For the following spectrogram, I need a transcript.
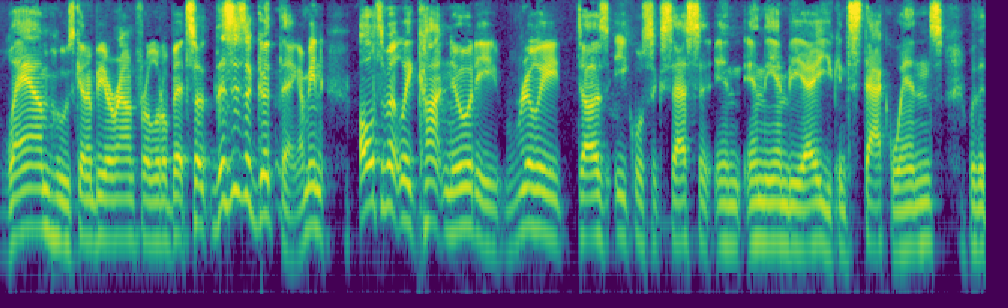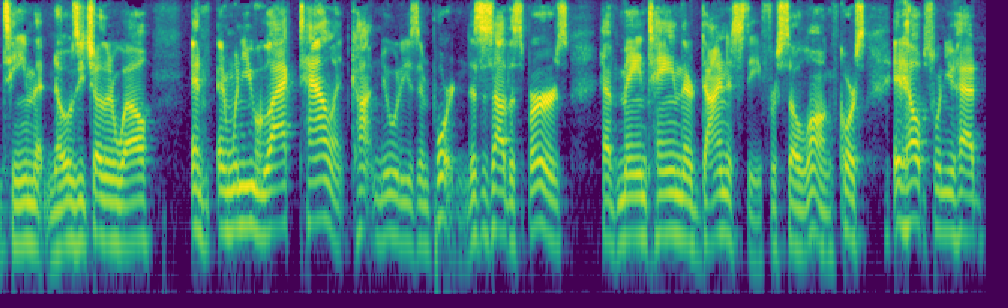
Lamb, who's going to be around for a little bit. So this is a good thing. I mean, ultimately, continuity really does equal success in in the NBA. You can stack wins with a team that knows each other well. And, and when you lack talent, continuity is important. This is how the Spurs have maintained their dynasty for so long. Of course, it helps when you had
